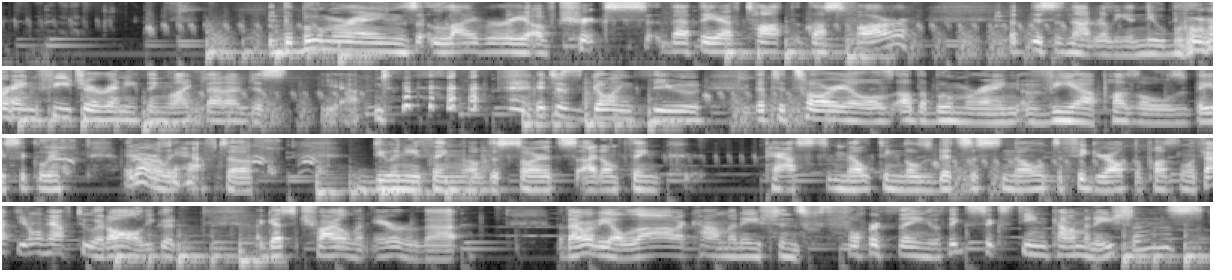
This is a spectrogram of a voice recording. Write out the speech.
the Boomerang's library of tricks that they have taught thus far. But this is not really a new Boomerang feature or anything like that, I'm just... yeah. it's just going through the tutorials of the Boomerang via puzzles, basically. I don't really have to do anything of the sorts, I don't think past melting those bits of snow to figure out the puzzle. In fact, you don't have to at all. You could, I guess, trial and error that. But that would be a lot of combinations with four things. I think 16 combinations?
